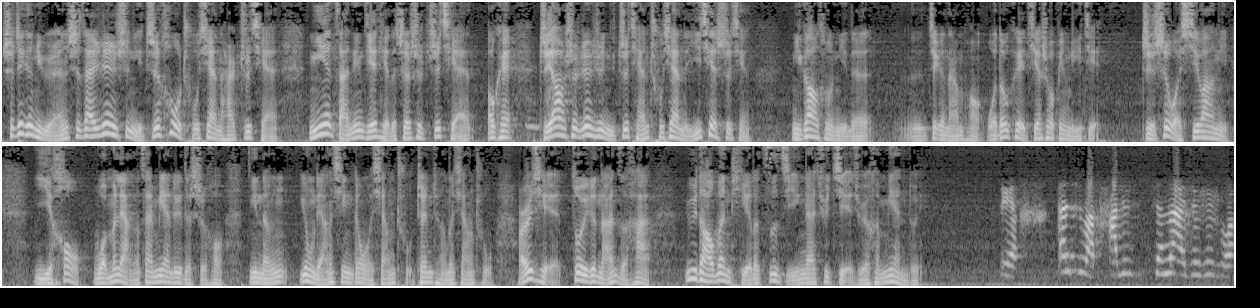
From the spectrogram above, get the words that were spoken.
是这个女人是在认识你之后出现的还是之前？你也斩钉截铁的说是之前，OK？只要是认识你之前出现的一切事情，你告诉你的呃这个男朋友，我都可以接受并理解。只是我希望你以后我们两个在面对的时候，你能用良心跟我相处，真诚的相处，而且作为一个男子汉，遇到问题了自己应该去解决和面对。对呀、但是吧，他就现在就是说，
